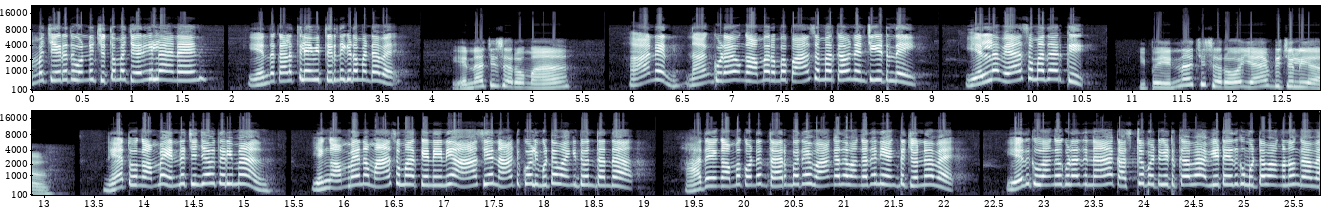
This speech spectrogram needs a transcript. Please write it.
அம்மா செய்யறது ஒன்றும் சுத்தமா சரியில்லை ஆனந்த் எந்த காலத்துலயும் திருந்திக்கிட மாட்டாவே என்னாச்சு சரோமா ஆனந்த் நான் கூட உங்க அம்மா ரொம்ப பாசமா இருக்கான்னு நினைச்சுக்கிட்டு இருந்தேன். எல்லாம் வேசமா தான் இருக்கு. இப்போ என்னாச்சு சரோ ஏன் இப்படி சொல்லியா? நேத்து உங்க அம்மா என்ன செஞ்சாவோ தெரியுமா? எங்க அம்மா என்ன மாசமா இருக்கேனே ஆசையா நாட்டுக்கோழி முட்டை வாங்கிட்டு வந்து தந்தா அதை எங்க அம்மா கொண்டு தரும்போதே வாங்காத வாங்காதன்னு என்கிட்ட சொன்னாவே. எதுக்கு வாங்க கூடாதுன்னா கஷ்டப்பட்டுக்கிட்டு இருக்காவ வீட்டை எதுக்கு முட்டை வாங்கணுங்காவ?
